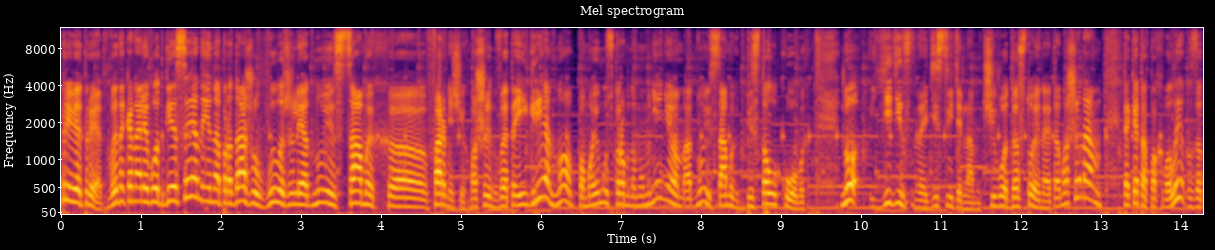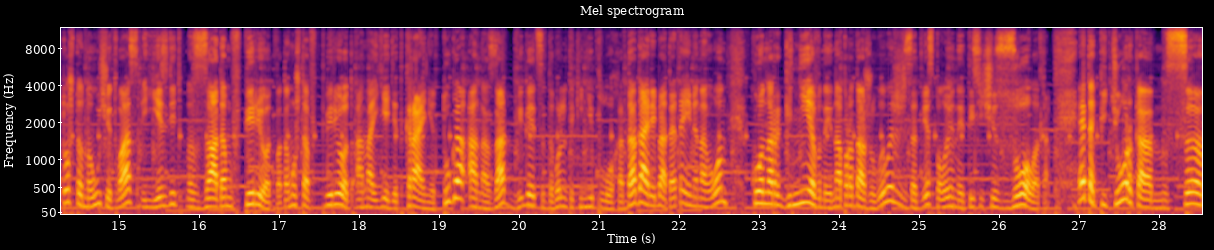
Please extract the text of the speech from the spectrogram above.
привет-привет! Вы на канале Вот ГСН и на продажу выложили одну из самых э, фармящих машин в этой игре, но, по моему скромному мнению, одну из самых бестолковых. Но единственное, действительно, чего достойна эта машина, так это похвалы за то, что научит вас ездить задом вперед, потому что вперед она едет крайне туго, а назад двигается довольно-таки неплохо. Да-да, ребята, это именно он, Конор Гневный, на продажу выложишь за 2500 золота. Это пятерка с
